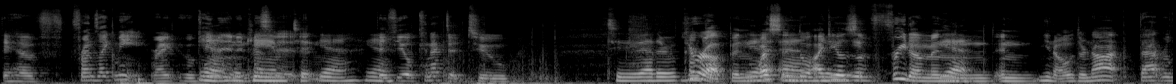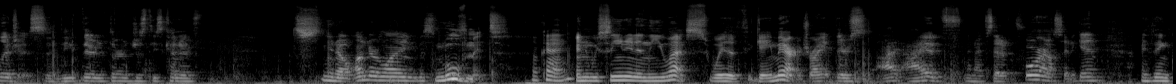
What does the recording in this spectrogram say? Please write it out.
They have friends like me, right, who came yeah. in Who and came visited. to and yeah yeah They feel connected to to other countries. Europe and Yeah, West and the and the- of freedom and Yeah. and you know they're not that religious. They're they're just these kind of you know underlying this movement Okay. and we've seen it in the U.S. with gay marriage, right? There's, I, I have, and I've said it before, and I'll say it again. I think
